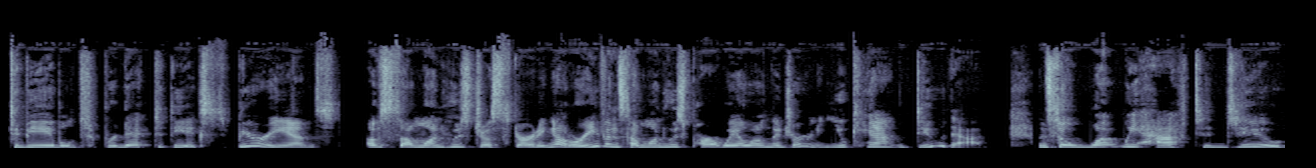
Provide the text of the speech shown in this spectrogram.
to be able to predict the experience of someone who's just starting out or even someone who's partway along the journey. You can't do that. And so, what we have to do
